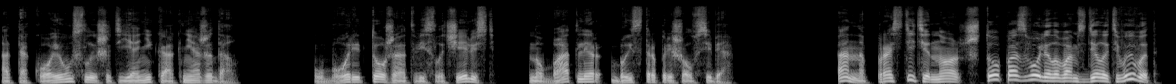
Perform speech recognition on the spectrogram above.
а такое услышать я никак не ожидал. У Бори тоже отвисла челюсть, но Батлер быстро пришел в себя. «Анна, простите, но что позволило вам сделать вывод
